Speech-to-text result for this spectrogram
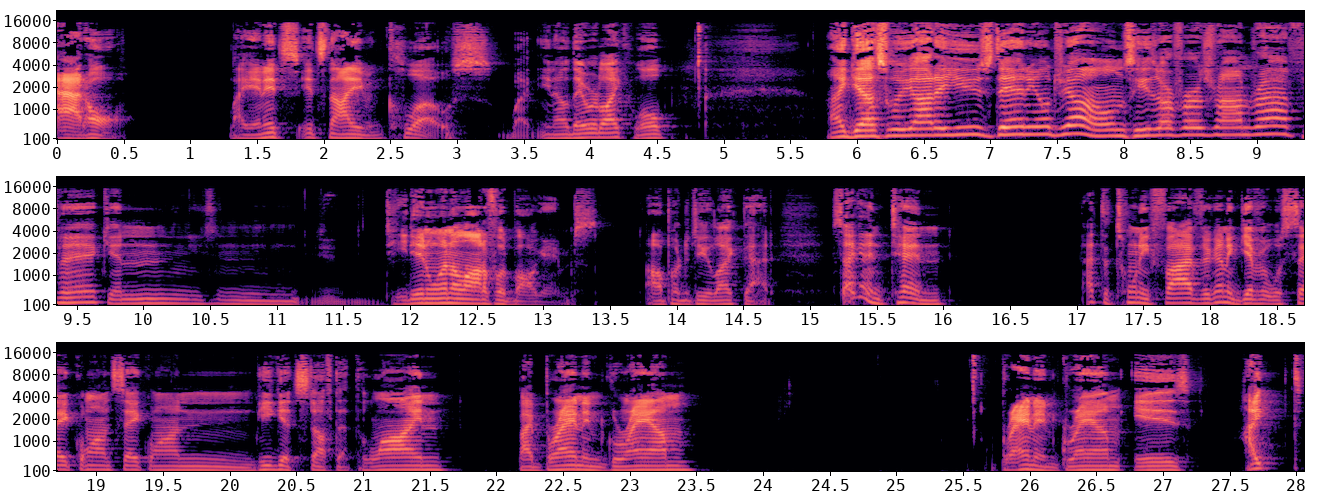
at all. Like and it's it's not even close. But you know, they were like, well, I guess we got to use Daniel Jones. He's our first round draft pick and he didn't win a lot of football games. I'll put it to you like that. Second and 10 at the 25, they're going to give it with Saquon. Saquon, he gets stuffed at the line by Brandon Graham. Brandon Graham is hyped.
